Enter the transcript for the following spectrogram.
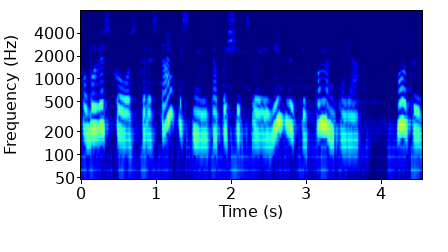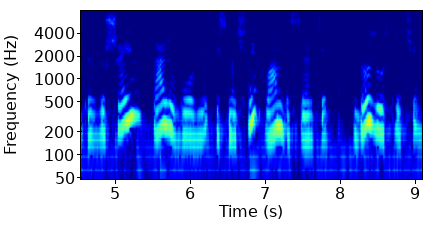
Обов'язково скористайтесь ним та пишіть свої відгуки в коментарях. Готуйте з душею та любов'ю і смачних вам десертів. До зустрічі!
